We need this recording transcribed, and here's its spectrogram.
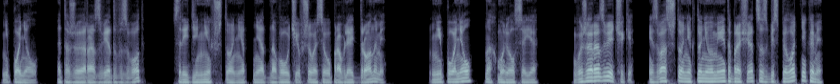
Не понял, это же разведвзвод? Среди них что, нет ни одного учившегося управлять дронами? «Не понял», — нахмурился я. «Вы же разведчики. Из вас что, никто не умеет обращаться с беспилотниками?»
